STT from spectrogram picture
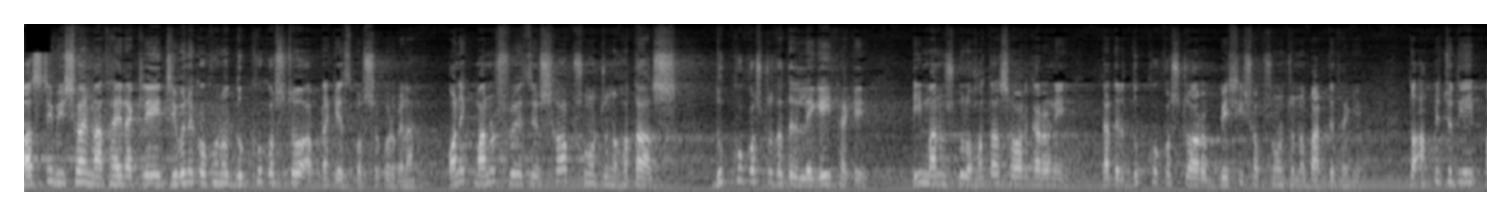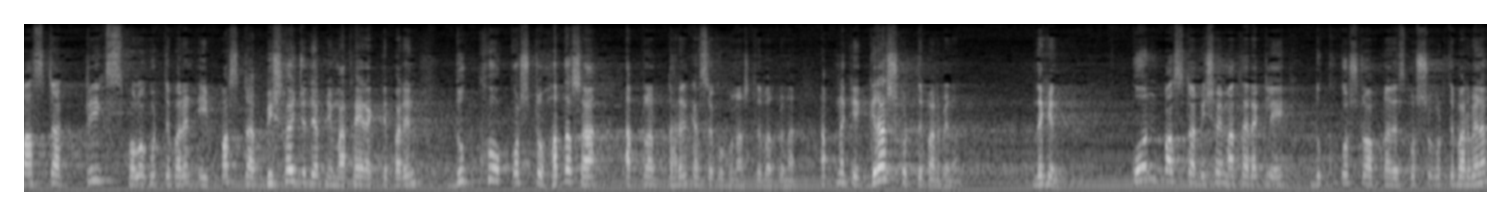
পাঁচটি বিষয় মাথায় রাখলে জীবনে কখনো দুঃখ, কষ্ট আপনাকে স্পর্শ করবে না। অনেক মানুষ রয়েছে সব সময়ের জন্য হতাশ। দুঃখ, কষ্ট তাদের লেগেই থাকে। এই মানুষগুলো হতাশ হওয়ার কারণে তাদের দুঃখ, কষ্ট আরও বেশি সব সময়ের জন্য বাড়তে থাকে। তো আপনি যদি এই পাঁচটা ট্রিক্স ফলো করতে পারেন, এই পাঁচটা বিষয় যদি আপনি মাথায় রাখতে পারেন, দুঃখ, কষ্ট, হতাশা আপনার ধারের কাছে কখনো আসতে পারবে না। আপনাকে গ্রাস করতে পারবে না। দেখেন, কোন পাঁচটা বিষয় মাথায় রাখলে দুঃখ, কষ্ট আপনার স্পর্শ করতে পারবে না?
